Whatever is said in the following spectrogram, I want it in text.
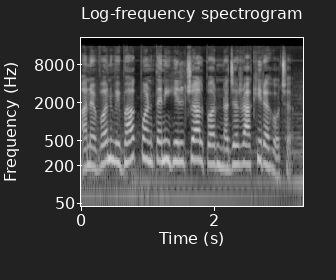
અને વન વિભાગ પણ તેની હિલચાલ પર નજર રાખી રહ્યો છે.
